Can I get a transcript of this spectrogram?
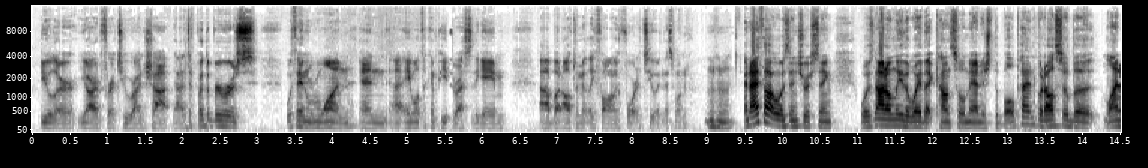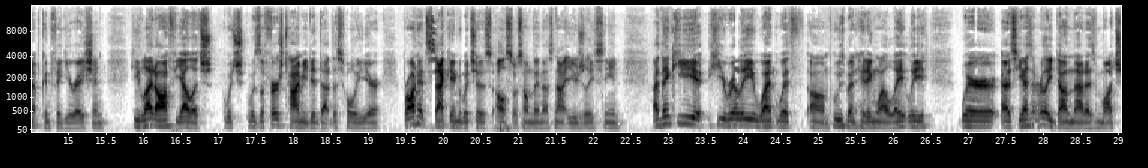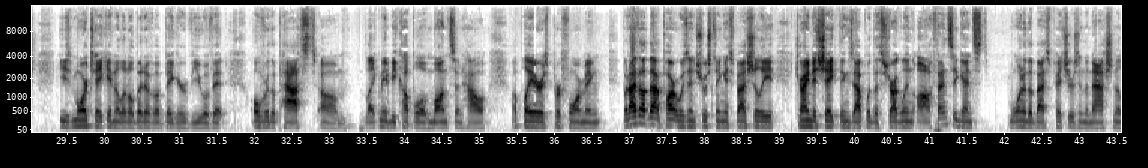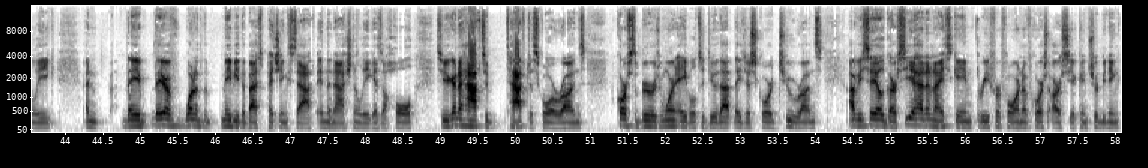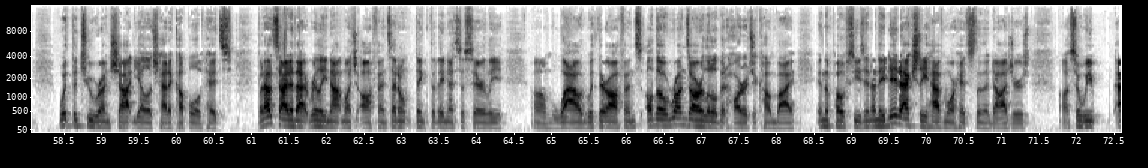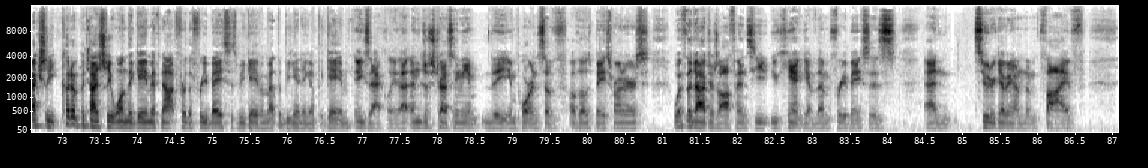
Buehler yard for a two run shot uh, to put the Brewers within one and uh, able to compete the rest of the game uh, but ultimately falling four to two in this one. Mm-hmm. And I thought what was interesting was not only the way that Counsell managed the bullpen, but also the lineup configuration. He led off Yelich, which was the first time he did that this whole year. Braun hit second, which is also something that's not usually seen. I think he he really went with um, who's been hitting well lately whereas he hasn't really done that as much. He's more taken a little bit of a bigger view of it over the past, um, like maybe couple of months and how a player is performing. But I thought that part was interesting, especially trying to shake things up with a struggling offense against one of the best pitchers in the National League, and they they have one of the maybe the best pitching staff in the National League as a whole. So you're going to have to have to score runs. Of course, the Brewers weren't able to do that. They just scored two runs. Avisail Garcia had a nice game, three for four, and of course Arcia contributing with the two-run shot. Yelich had a couple of hits, but outside of that, really not much offense. I don't think that they necessarily um, wowed with their offense, although runs are a little bit harder to come by in the postseason, and they did actually have more hits than the Dodgers. Uh, so we actually could have potentially won the game if not for the free bases we gave them at the beginning of the game. Exactly, and just stressing the the importance of, of those base runners with the Dodgers offense. You, you can't give them free bases, and Suter giving them five.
